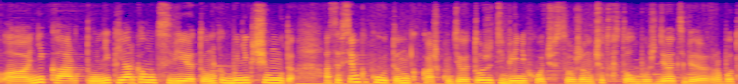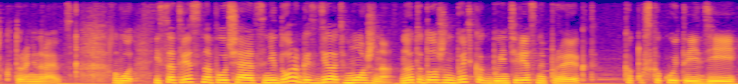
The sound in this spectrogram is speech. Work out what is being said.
а, ни к карту, ни к яркому цвету, ну, как бы ни к чему-то, а совсем какую-то, ну, какашку делать тоже тебе не хочется уже, ну, что ты в стол будешь делать, тебе работа, которая не нравится. Вот, и, соответственно, получается, недорого сделать можно, но это должен быть как бы интересный проект, как, с какой-то идеей.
